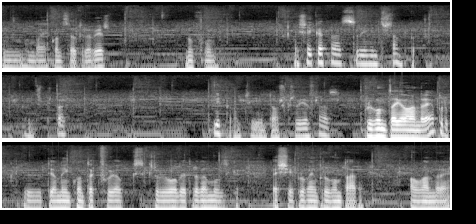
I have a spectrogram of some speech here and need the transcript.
não vai acontecer outra vez no fundo. Achei que a frase seria interessante para, para e pronto, e então escrevi a frase perguntei ao André porque tendo em conta que foi ele que escreveu a letra da música achei por bem perguntar ao André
